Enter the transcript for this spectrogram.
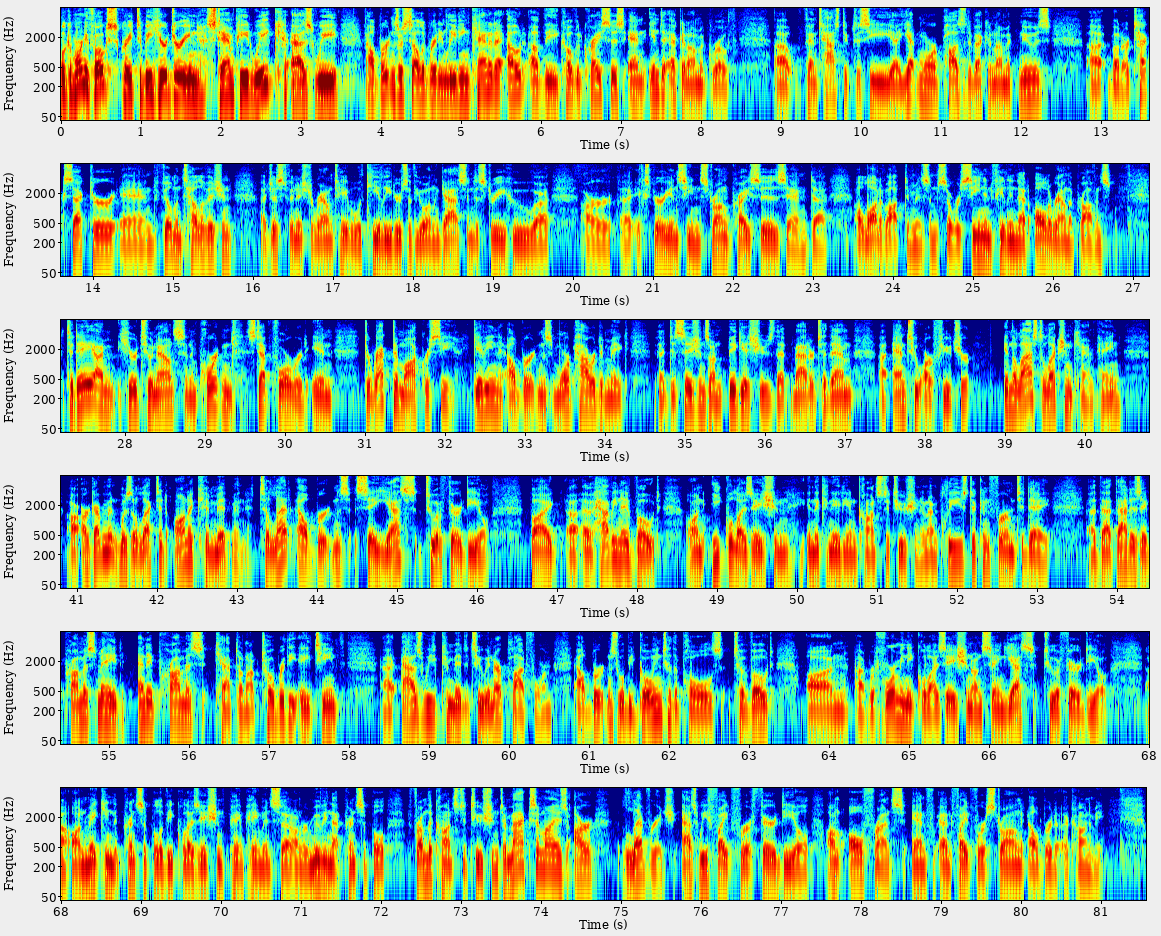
Well, good morning, folks. Great to be here during Stampede Week as we Albertans are celebrating leading Canada out of the COVID crisis and into economic growth. Uh, fantastic to see uh, yet more positive economic news uh, about our tech sector and film and television. I just finished a roundtable with key leaders of the oil and gas industry who uh, are uh, experiencing strong prices and uh, a lot of optimism. So we're seeing and feeling that all around the province. Today, I'm here to announce an important step forward in direct democracy, giving Albertans more power to make uh, decisions on big issues that matter to them uh, and to our future. In the last election campaign, uh, our government was elected on a commitment to let Albertans say yes to a fair deal by uh, uh, having a vote on equalization in the Canadian Constitution. And I'm pleased to confirm today uh, that that is a promise made and a promise kept. On October the 18th, uh, as we committed to in our platform, Albertans will be going to the polls to vote on uh, reforming equalization, on saying yes to a fair deal uh, on making the principle of equalization pay payments, uh, on removing that principle from the Constitution to maximize our leverage as we fight for a fair deal on all fronts and, and fight for a strong Alberta economy.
